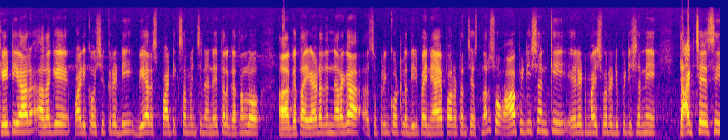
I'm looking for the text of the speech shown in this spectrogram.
కేటీఆర్ అలాగే పాడి కౌశిక్ రెడ్డి బీఆర్ఎస్ పార్టీకి సంబంధించిన నేతలు గతంలో గత ఏడాదిన్నరగా సుప్రీంకోర్టులో దీనిపై న్యాయ పోరాటం చేస్తున్నారు. సో ఆ పిటిషన్కి ఏలటి మహేశ్వర్ రెడ్డి పిటిషన్ని ట్యాగ్ చేసి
